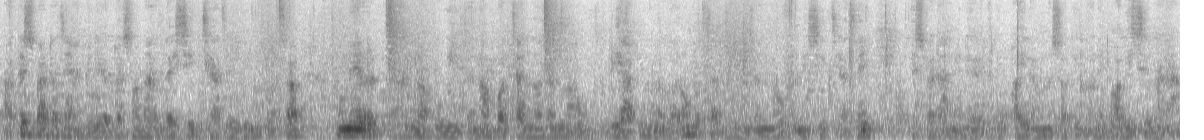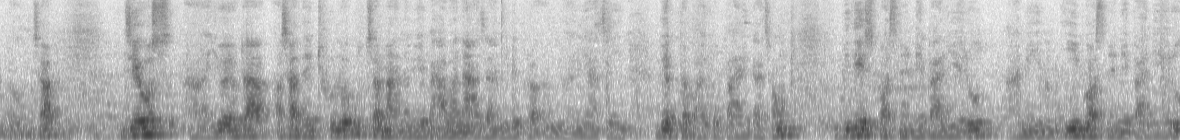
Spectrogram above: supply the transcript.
त्यसबाट चाहिँ हामीले एउटा समाजलाई शिक्षा चाहिँ दिनुपर्छ। उमेर नपुगिकन बच्चा नजन्माउँ बिहा पनि नगरौँ बच्चा पनि नजन्माउँ भन्ने शिक्षा चाहिँ यसबाट हामीले अलिकति फैलाउन सक्यौँ भने भविष्यमा राम्रो हुन्छ। जे होस् यो एउटा असाध्यै ठुलो उच्च मानवीय भावना आज हामीले यहाँ चाहिँ व्यक्त भएको पाएका छौँ। विदेश बस्ने नेपालीहरू हामी यहीँ बस्ने नेपालीहरू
